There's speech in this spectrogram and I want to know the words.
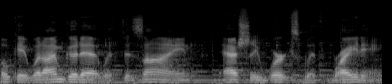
okay, what I'm good at with design actually works with writing.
